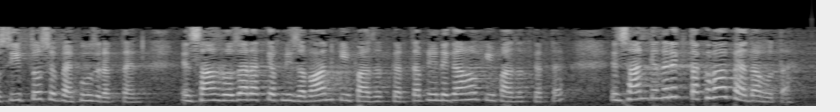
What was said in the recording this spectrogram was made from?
مصیبتوں سے محفوظ رکھتا ہے۔ انسان روزہ رکھ کے اپنی زبان کی حفاظت کرتا ہے، اپنی نگاہوں کی حفاظت کرتا ہے۔ انسان کے اندر ایک تقوی پیدا ہوتا ہے۔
